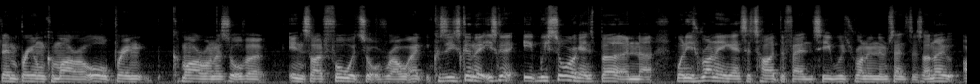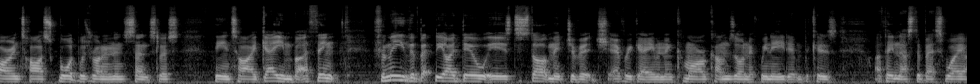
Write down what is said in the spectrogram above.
then bring on Kamara or bring Kamara on a sort of a inside forward sort of role, because he's gonna he's gonna. We saw against Burton that when he's running against a tired defence, he was running them senseless. I know our entire squad was running them senseless the entire game, but I think for me the the ideal is to start Mitrovic every game and then Kamara comes on if we need him because I think that's the best way.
